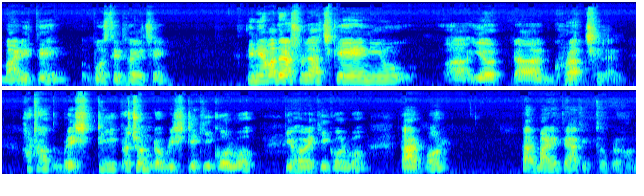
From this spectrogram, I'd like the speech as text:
বাড়িতে উপস্থিত হয়েছে। তিনি আমাদের আসলে আজকে নিউ ইয়র্কটা ঘোরাচ্ছিলেন। হঠাৎ বৃষ্টি, প্রচণ্ড বৃষ্টি, কি করব, কীভাবে কি করব? তারপর তার বাড়িতে আতিথ্য গ্রহণ।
